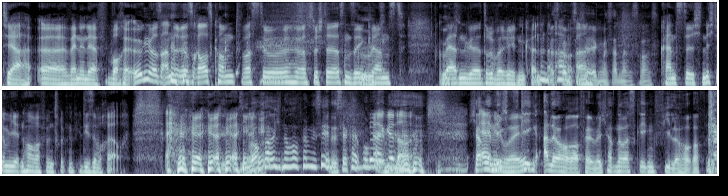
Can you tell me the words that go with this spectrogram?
Tja, äh, wenn in der Woche irgendwas anderes rauskommt, was du, was du stattdessen sehen Gut. kannst, Gut. werden wir drüber reden können. Es kommt sicher irgendwas anderes raus. Kannst dich nicht um jeden Horrorfilm drücken, wie diese Woche auch. Die, die Woche habe ich einen Horrorfilm gesehen, das ist ja kein Problem. Ja, genau. Ich habe anyway. ja nichts gegen alle Horrorfilme, ich habe nur was gegen viele Horrorfilme.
